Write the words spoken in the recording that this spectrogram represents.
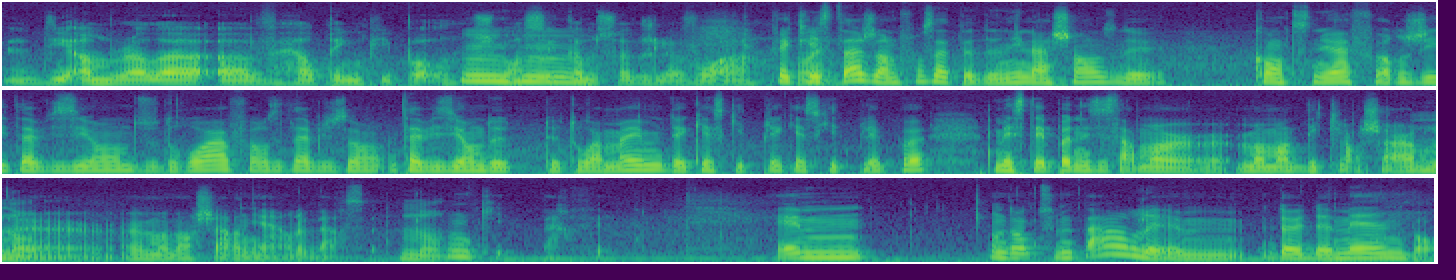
the umbrella of helping people. Je pense que c'est Mhm. comme ça que je le vois. Fait que Ouais. les stages, dans le fond, ça t'a donné la chance de continuer à forger ta vision du droit, à forger ta vision, ta vision de, de toi-même, de qu'est-ce qui te plaît, qu'est-ce qui te plaît pas. Mais c'était pas nécessairement un, moment déclencheur, Non. un, un moment charnière là, vers ça. Non. OK, parfait. Hum, donc, tu me parles hum, d'un domaine, bon,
